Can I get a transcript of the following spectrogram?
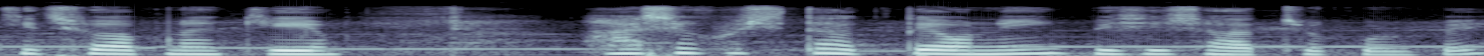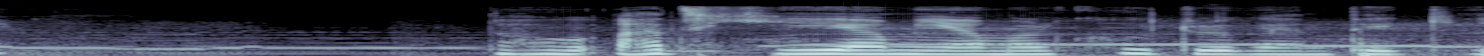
কিছু আপনাকে হাসি খুশি থাকতে অনেক বেশি সাহায্য করবে। তো আজকে আমি আমার ক্ষুদ্র জ্ঞান থেকে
